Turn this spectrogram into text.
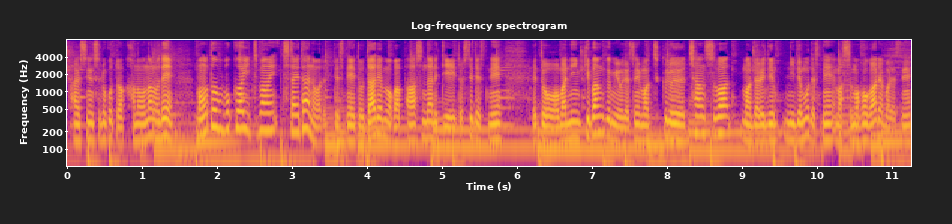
配信することは可能なので、まあ、本当僕が一番伝えたいのはですね、えっと、誰もがパーソナリティとしてですね、えっと、まあ、人気番組をですね、まあ、作るチャンスは、まあ、誰にでもですね、まあ、スマホがあればですね、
